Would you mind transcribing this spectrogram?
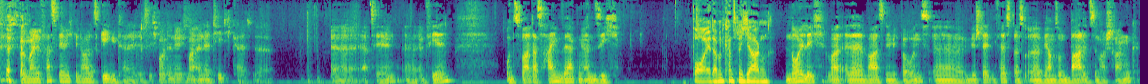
Weil meine fast nämlich genau das Gegenteil ist. Ich wollte nämlich mal eine Tätigkeit äh, äh, erzählen, äh, empfehlen. Und zwar das Heimwerken an sich. Boah, damit kannst du mich jagen. Neulich war, äh, war es nämlich bei uns. Äh, wir stellten fest, dass äh, wir haben so einen Badezimmerschrank,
